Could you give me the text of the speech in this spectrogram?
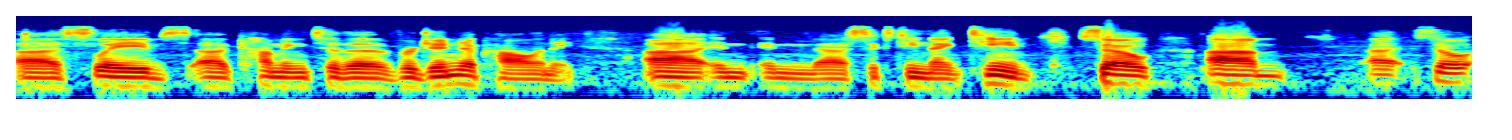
uh, slaves uh, coming to the Virginia colony uh, in in 1619. Uh, so. Um, so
